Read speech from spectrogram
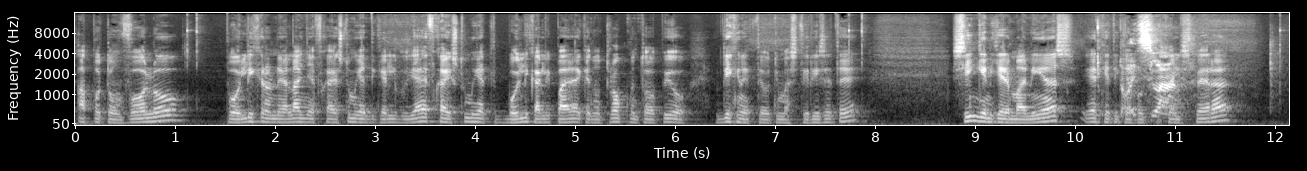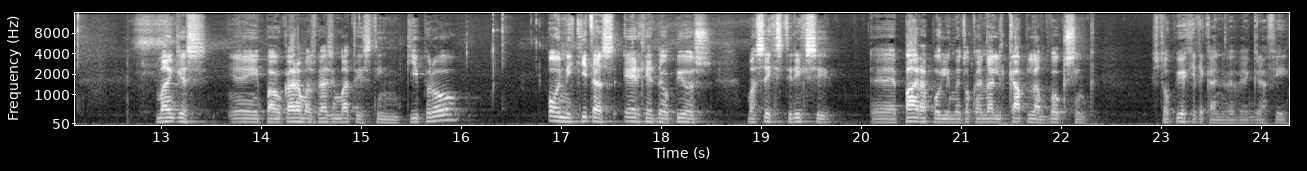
από τον Βόλο. Πολύχρονη Αλάνια, ευχαριστούμε για την καλή δουλειά. Ευχαριστούμε για την πολύ καλή παρέα και τον τρόπο με τον οποίο δείχνετε ότι μας στηρίζετε. Σίγγεν Γερμανίας, έρχεται και από εκεί. Deutschland. Καλησπέρα. Μάγκες, η Παοκάρα μας βγάζει μάτι στην Κύπρο. Ο Νικήτας έρχεται, ο οποίος μας έχει στηρίξει ε, πάρα πολύ με το κανάλι Couple Unboxing, στο οποίο έχετε κάνει βέβαια εγγραφή.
